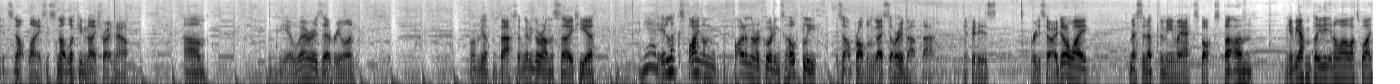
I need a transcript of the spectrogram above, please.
it's not nice. It's not looking nice right now. Um, yeah, where is everyone? Probably at the back. So I'm gonna go around the side here. And yeah, it looks fine on fine on the recording. So hopefully it's not a problem, guys. Sorry about that. If it is, really sorry. I don't know why it's messing up for me my Xbox, but um, maybe I haven't played it in a while. That's why.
